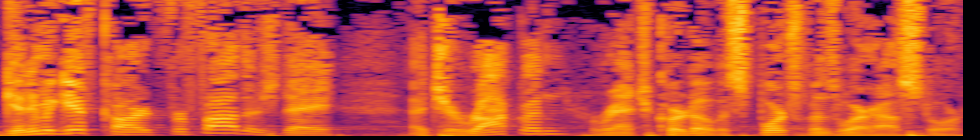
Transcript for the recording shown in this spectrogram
Get him a gift card for Father's Day at your Rocklin Rancho Cordova Sportsman's Warehouse store.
